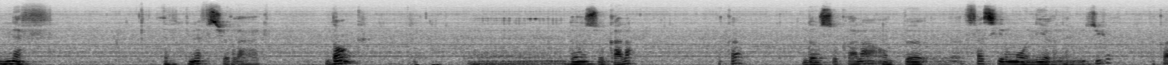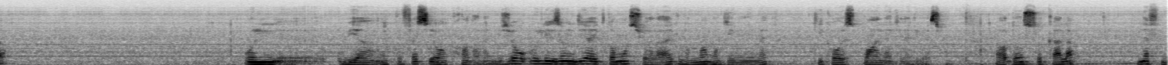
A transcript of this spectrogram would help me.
9, avec 9 sur la règle. Donc, euh, dans ce cas-là, dans ce cas-là, on peut facilement lire la mesure bien on peut facilement prendre la mesure ou les zones directement sur la règle nombre 10 mm qui correspond à la graduation. Alors dans ce cas-là, 9 mm.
